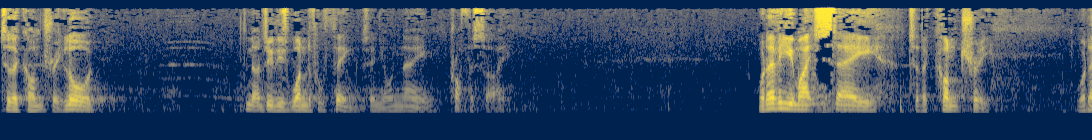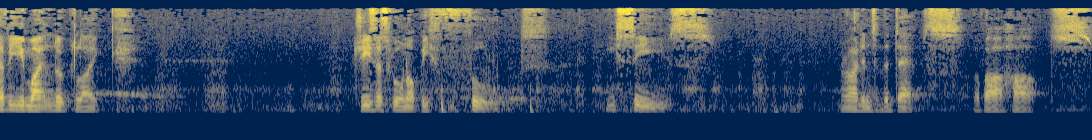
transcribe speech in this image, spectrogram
to the contrary, Lord, didn't I do these wonderful things in your name? Prophesy. Whatever you might say to the contrary, whatever you might look like, Jesus will not be fooled. He sees right into the depths of our hearts.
